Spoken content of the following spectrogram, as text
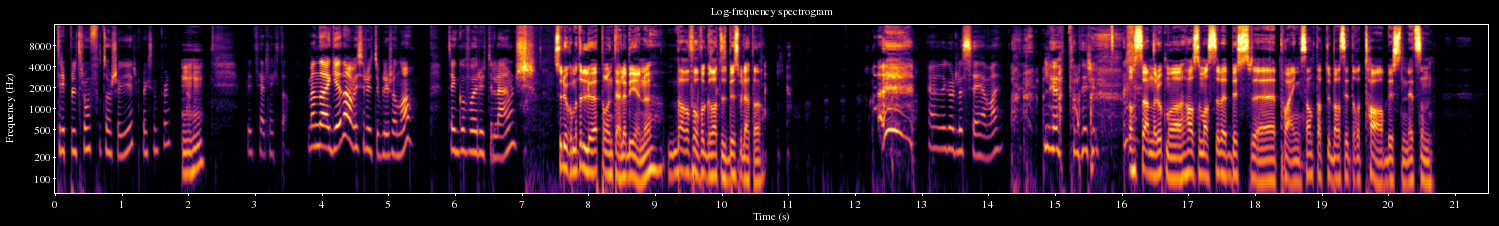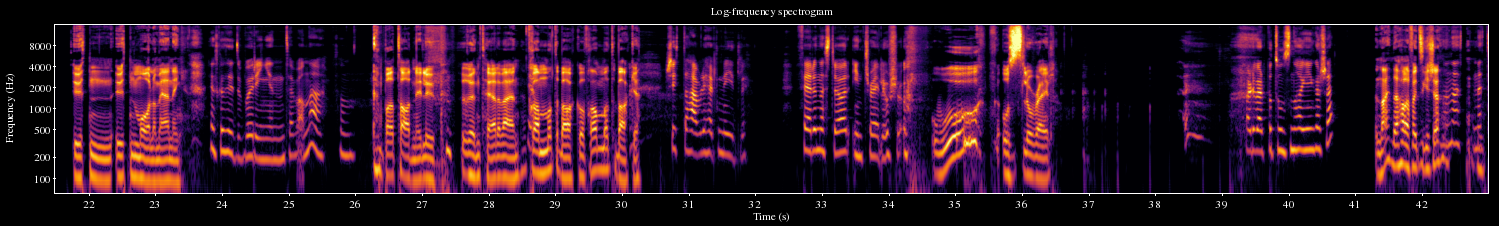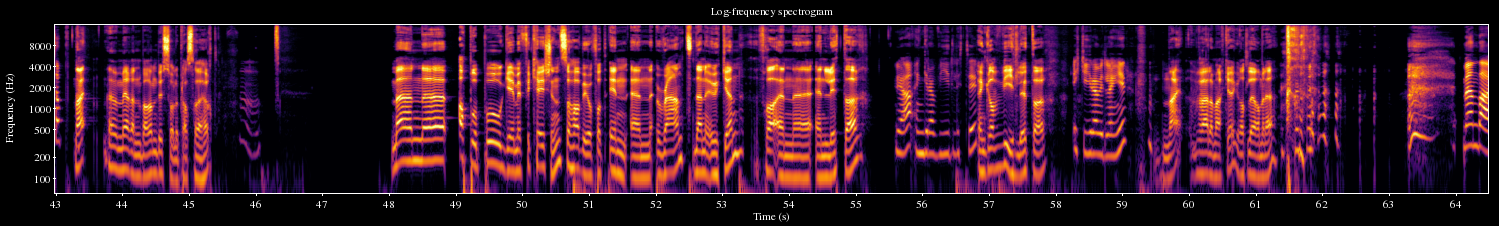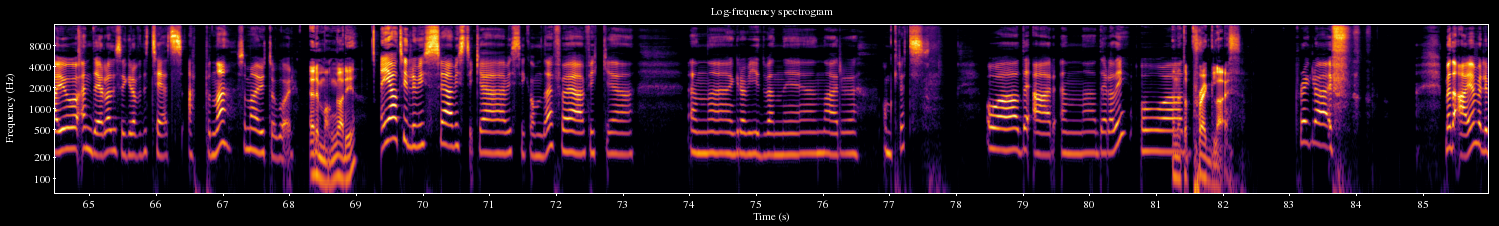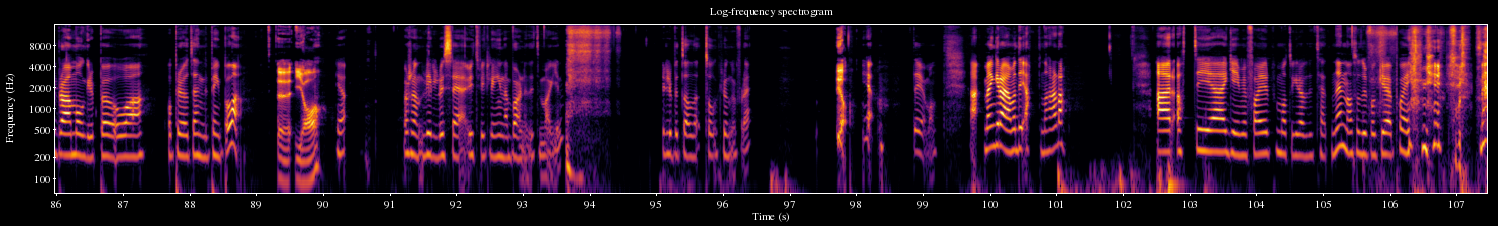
Trippeltrumf og tårsager, for eksempel. Mhm. Blitt helt hekta. Men det er gøy, da, hvis rute blir sånn òg. Tenk å få rutelounge. Så du kommer til å løpe rundt hele byen, du? Bare for å få gratis bussbilletter? Ja, det går til å se meg løpende rundt. Og så ender du opp med å ha så masse busspoeng sant? at du bare sitter og tar bussen litt sånn uten, uten mål og mening. Jeg skal sitte på ringen til vannet. Sånn. Bare ta den i loop rundt hele veien. Fram og tilbake og fram og tilbake. Shit, det her blir helt nydelig. Ferie neste år, interrail i Oslo. Oh, Oslo Rail. Har du vært på Tonsenhagen, kanskje? Nei, det har jeg faktisk ikke. Nett, nettopp. Nei, det er mer enn bare en bussholdeplass, har jeg hørt. Men eh, apropos gamification, så har vi jo fått inn en rant denne uken fra en, eh, en lytter. Ja, en gravid lytter. En gravid lytter. Ikke gravid lenger. Nei, vel å merke. Gratulerer med det. Men det er jo en del av disse graviditetsappene som er ute og går. Er det mange av de? Ja, tydeligvis. Jeg visste ikke, jeg visste ikke om det før jeg fikk eh, en eh, gravid venn i nær eh, omkrets. Og det er en eh, del av de, Den og heter Preglife. Preglife. Men det er jo en veldig bra målgruppe å, å prøve å tjene litt penger på, da. Uh, ja. ja. sånn, vil du se utviklingen av barnet ditt i magen? Vil du betale tolv kroner for det? Ja. Ja, det gjør man. Nei, men greia med de appene her, da, er at de eh, gamifier på en måte graviditeten din. Altså, du får ikke poeng, men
